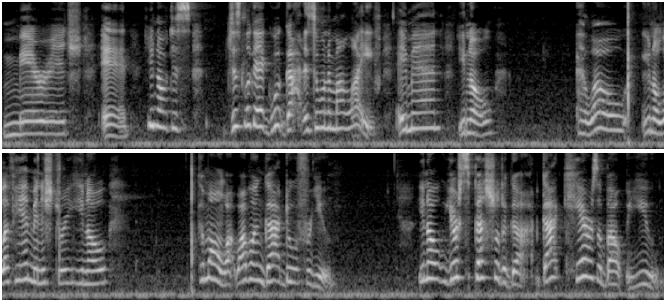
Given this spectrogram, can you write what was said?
marriage and, you know, just just look at what God is doing in my life. Amen. You know, hello, you know, left hand ministry, you know. Come on, why, why wouldn't God do it for you? You know, you're special to God. God cares about you.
